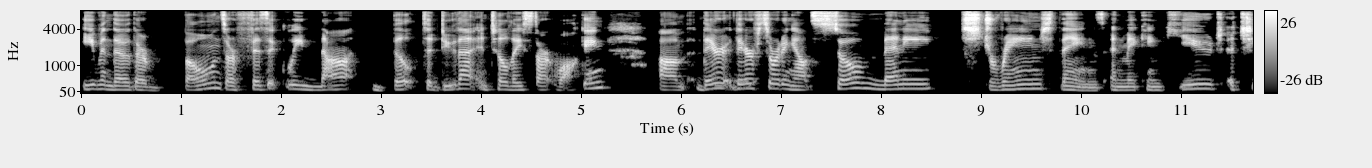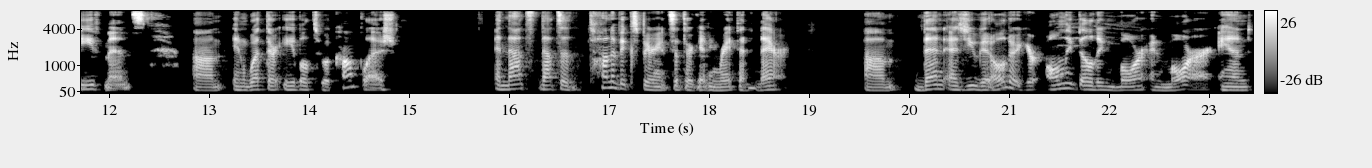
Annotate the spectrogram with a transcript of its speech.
even though their bones are physically not built to do that until they start walking. Um, they're they're sorting out so many strange things and making huge achievements um, in what they're able to accomplish. And that's that's a ton of experience that they're getting right then and there um, then as you get older, you're only building more and more. And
